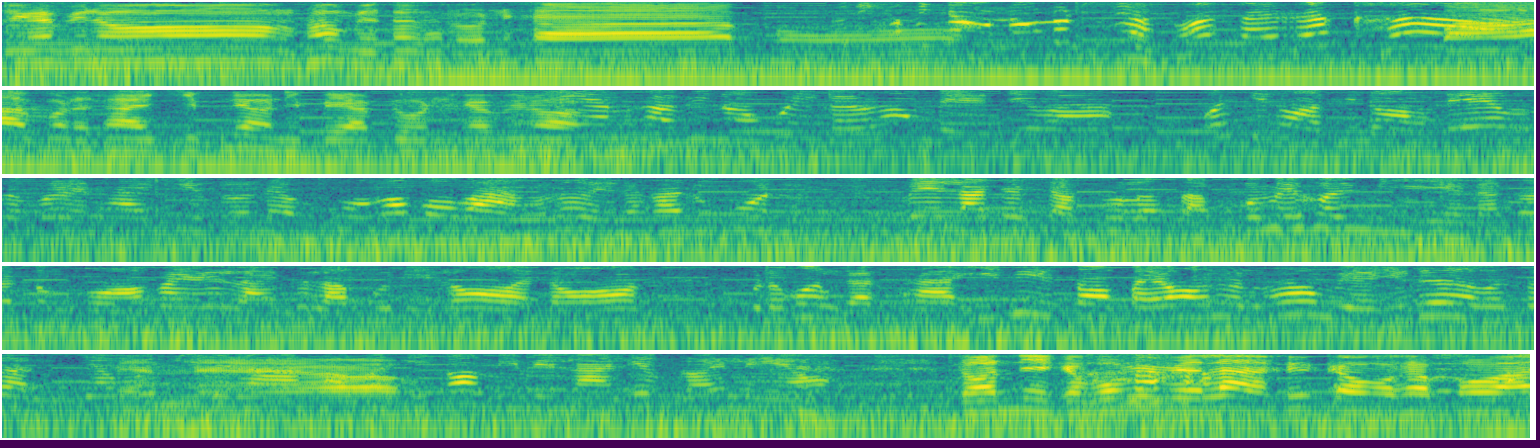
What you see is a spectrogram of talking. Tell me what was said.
วัสดีครับพี่น้องท่องเบลทางถนนครับสวัสดีค่ะพี่น้องน้องรถเสือกพอสายรักค่ะป้าบริไทยคลิปเนี่ยนี่แบบโดนครับพี่น้องเรียนค่ะพี่น้องคุยกันน้องเบสดีว่าว่าคิดหอดพี่น้องเด้มาจากบริษัทคลิปแล้วเนี่ยพวกเขาเบาบางเลยนะคะ ทุกคนเวลาจะจับโทรศัพท์ก็ไม่ค่อยมีนะคะต้องขอไปหลายๆสลับบุรีรอดเนาะทุกคนกับทาอีพีต่อไปห้องทนห้องเบียร์ยูเดอร์มาสั่นยังไม่มีเวลาค่ะวันนี้ก็มีเวลาเรียบร้อยแล้ว ตอนนี้ก็ผมมีเวลาคือเก่าครับเพราะว่า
